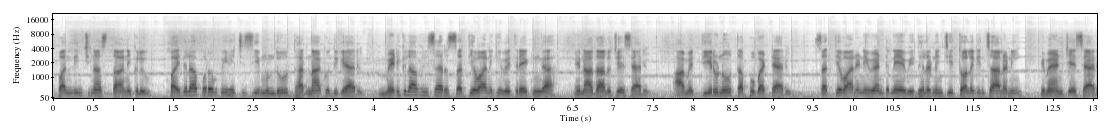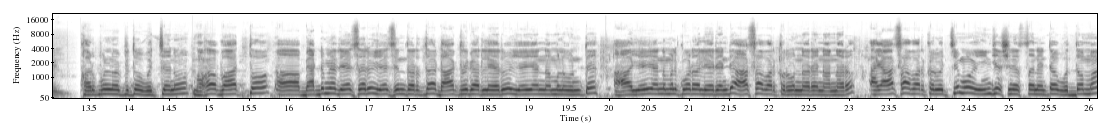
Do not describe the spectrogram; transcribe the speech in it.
స్పందించిన స్థానికులు బైదిలాపురం పిహెచ్సి ముందు ధర్నాకు దిగారు. మెడికల్ ఆఫీసర్ సత్యవానికి వ్యతిరేకంగా నినాదాలు చేశారు. ఆమె తీరును తప్పుబట్టారు. సత్యవాణిని వెంటనే విధుల నుంచి తొలగించాలని డిమాండ్ చేశారు. కడుపుల నొప్పితో వచ్చాను. మహాబాద్తో ఆ బెడ్ మీద వేశారు. వేసిన తర్వాత డాక్టర్ గారు లేరు. ఏఎన్ఎంలు ఉంటే ఆ ఏఎన్ఎంలు కూడా లేరండి. ఆశా వర్కర్ ఉన్నారని అన్నారు. ఆ ఆశా వర్కర్ వచ్చి ఇంజక్షన్ ఇస్తానంటే వద్దమ్మా.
